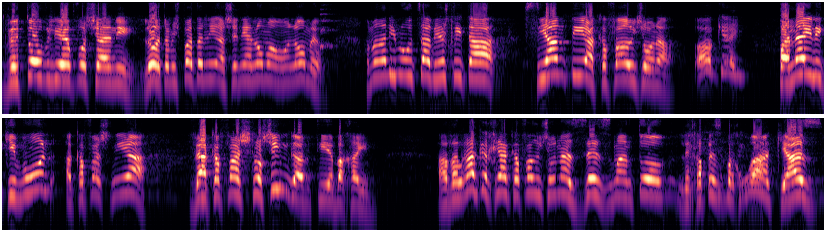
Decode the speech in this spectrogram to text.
וטוב לי איפה שאני. לא, את המשפט אני, השני אני לא, לא אומר. אומר, אני מעוצב, יש לי את. סיימתי הקפה ראשונה. אוקיי. פניי לכיוון, הקפה שנייה, והקפה שלושים גם תהיה בחיים. אבל רק אחרי הקפה ראשונה זה זמן טוב לחפש בחורה, כי אז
